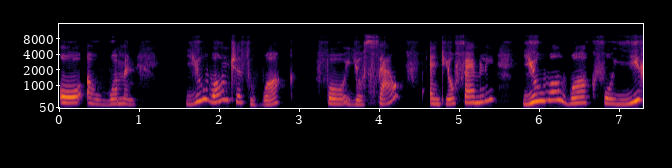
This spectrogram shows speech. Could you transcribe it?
or a woman. You won't just work for yourself and your family, you will work for his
